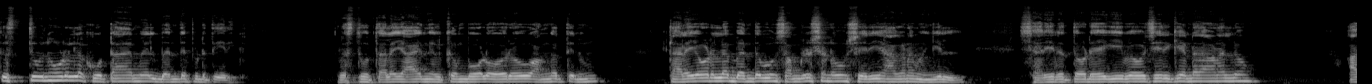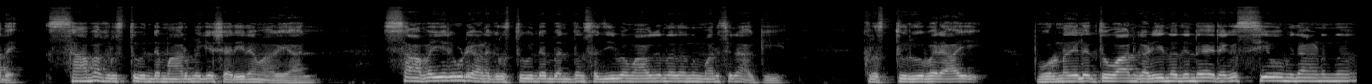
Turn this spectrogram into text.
ക്രിസ്തുവിനോടുള്ള കൂട്ടായ്മയിൽ ബന്ധപ്പെടുത്തിയിരിക്കുന്നു. ക്രിസ്തു തലയായി നിൽക്കുമ്പോൾ ഓരോ അംഗത്തിനും തലയോടുള്ള ബന്ധവും സംരക്ഷണവും ശരിയാകണമെങ്കിൽ ശരീരത്തോട് ഏകീഭവിച്ചിരിക്കേണ്ടതാണല്ലോ. അതെ സഭ ക്രിസ്തുവിന്റെ മാർമിക ശരീരമാകയാൽ സഭയിലൂടെയാണ് ക്രിസ്തുവിന്റെ ബന്ധം സജീവമാകുന്നതെന്ന് മനസ്സിലാക്കി ക്രിസ്തു രൂപരായി പൂർണതയിലെത്തുവാൻ കഴിയുന്നതിന്റെ രഹസ്യവും ഇതാണെന്ന്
